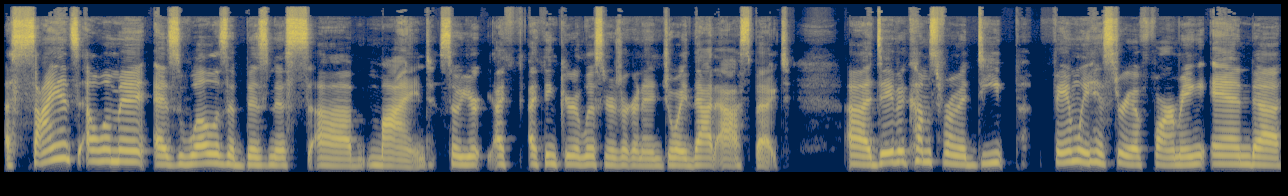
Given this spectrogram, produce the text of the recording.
a science element as well as a business uh, mind. So, I, I think your listeners are going to enjoy that aspect. Uh, David comes from a deep family history of farming and uh,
